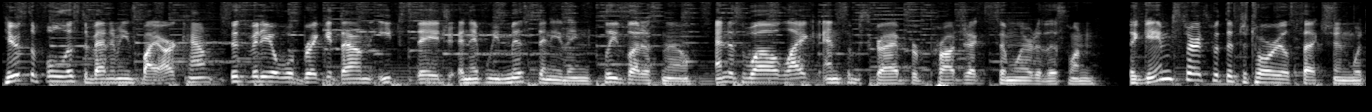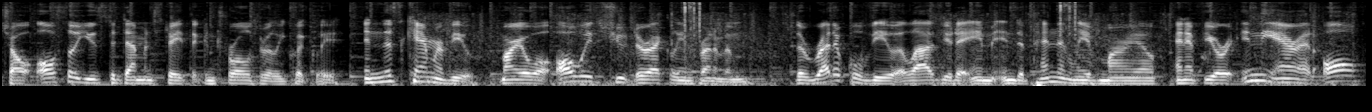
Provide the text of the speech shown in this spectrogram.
Here's the full list of enemies by our count. This video will break it down each stage, and if we missed anything, please let us know. And as well, like and subscribe for projects similar to this one. The game starts with the tutorial section, which I'll also use to demonstrate the controls really quickly. In this camera view, Mario will always shoot directly in front of him. The reticle view allows you to aim independently of Mario, and if you're in the air at all,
